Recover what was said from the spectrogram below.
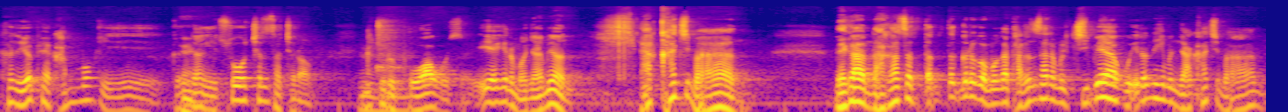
그 옆에 간목이 굉장히 수호천사처럼 일주를 보호하고 있어요. 이 얘기는 뭐냐면 약하지만 내가 나가서 떡떡거리고 뭔가 다른 사람을 지배하고 이런 힘은 약하지만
